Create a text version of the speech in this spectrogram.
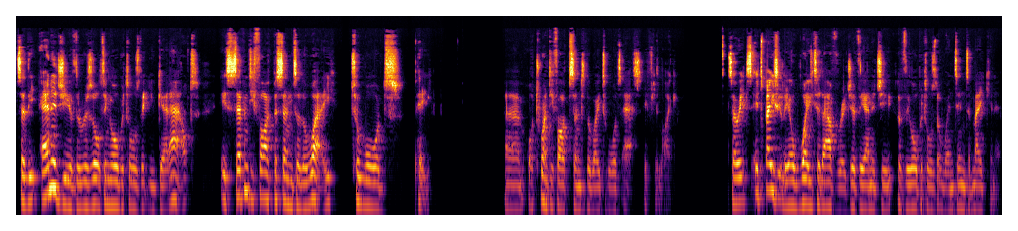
So the energy of the resulting orbitals that you get out is 75% of the way towards p, um, or 25% of the way towards s, if you like. So it's, it's basically a weighted average of the energy of the orbitals that went into making it.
